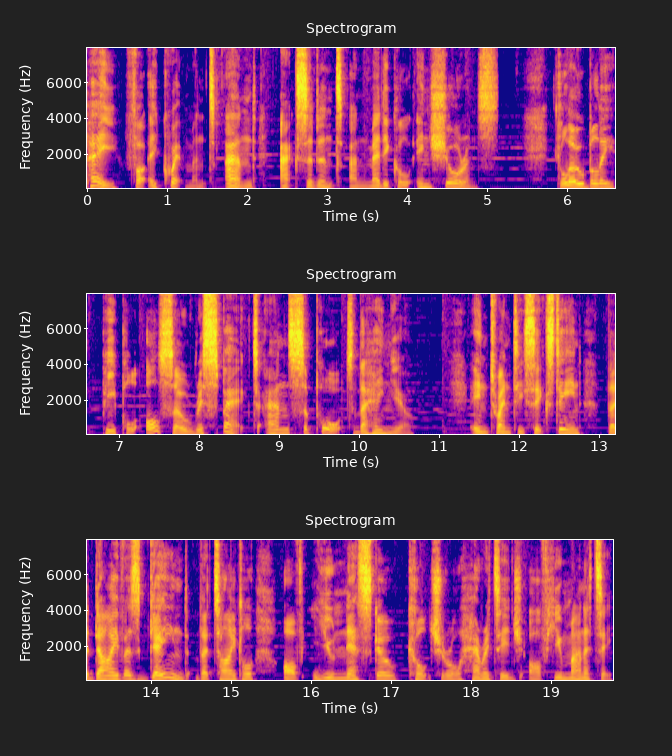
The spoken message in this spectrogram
pay for equipment and accident and medical insurance. Globally, people also respect and support the Haenyeo. In 2016, the divers gained the title of UNESCO Cultural Heritage of Humanity.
